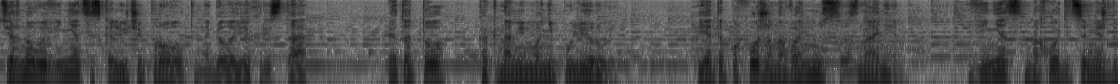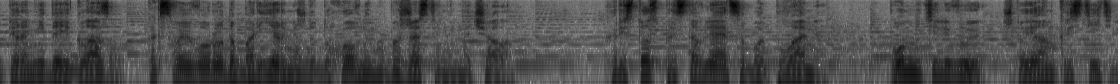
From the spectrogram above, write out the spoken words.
Терновый венец из колючей проволоки на голове Христа – это то, как нами манипулируют. И это похоже на войну с сознанием. Венец находится между пирамидой и глазом, как своего рода барьер между духовным и божественным началом. Христос представляет собой пламя. Помните ли вы, что Иоанн Креститель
